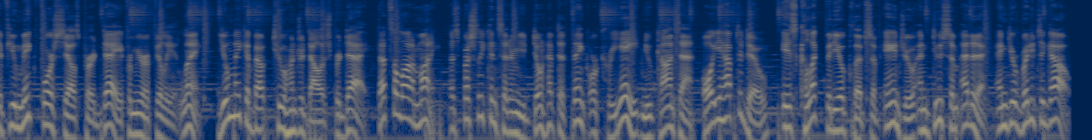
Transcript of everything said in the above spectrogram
If you make 4 sales per day from your affiliate link, you'll make about $200 per day. That's a lot of money, especially considering you don't have to think or create new content. All you have to do is collect video clips of Andrew and do some editing, and you're ready to go.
